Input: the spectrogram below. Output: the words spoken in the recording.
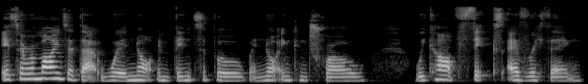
It's a reminder that we're not invincible, we're not in control, we can't fix everything.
